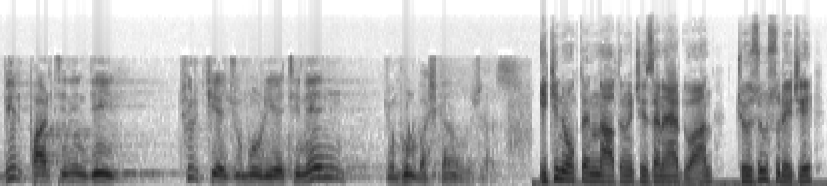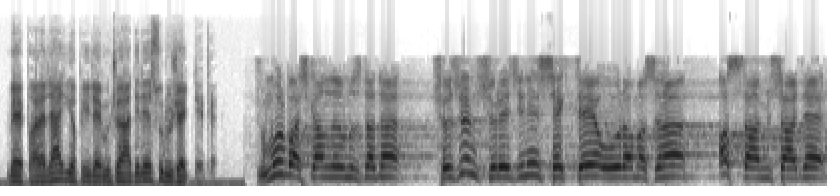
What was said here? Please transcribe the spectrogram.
bir partinin değil, Türkiye Cumhuriyeti'nin cumhurbaşkanı olacağız. İki noktanın altını çizen Erdoğan, çözüm süreci ve paralel yapıyla mücadele sürecek dedi. Cumhurbaşkanlığımızda da çözüm sürecinin sekteye uğramasına asla müsaade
